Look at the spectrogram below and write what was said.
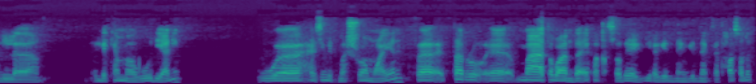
ال- اللي كان موجود يعني وهزيمة مشروع معين. فاضطروا آه، مع طبعا ضائقة اقتصادية كبيرة جدا جدا كانت حصلت.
